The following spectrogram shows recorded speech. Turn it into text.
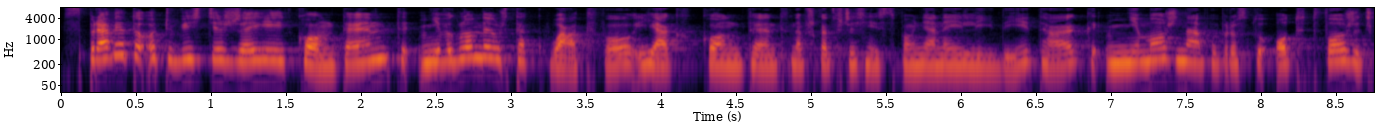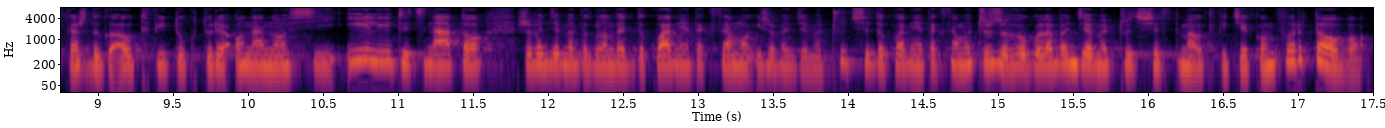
Sprawia to oczywiście, że jej content nie wygląda już tak łatwo jak content na przykład wcześniej wspomnianej Lidii, tak? Nie można po prostu odtworzyć każdego outfitu, który ona nosi i liczyć na to, że będziemy wyglądać dokładnie tak samo i że będziemy czuć się dokładnie tak samo, czy że w ogóle będziemy czuć się w tym outficie komfortowo.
